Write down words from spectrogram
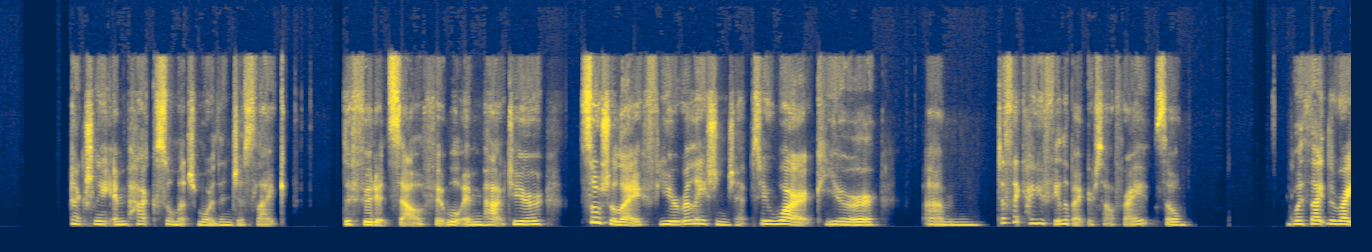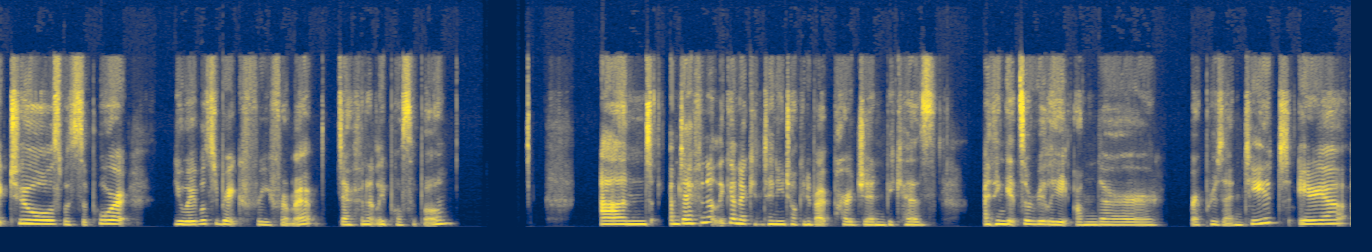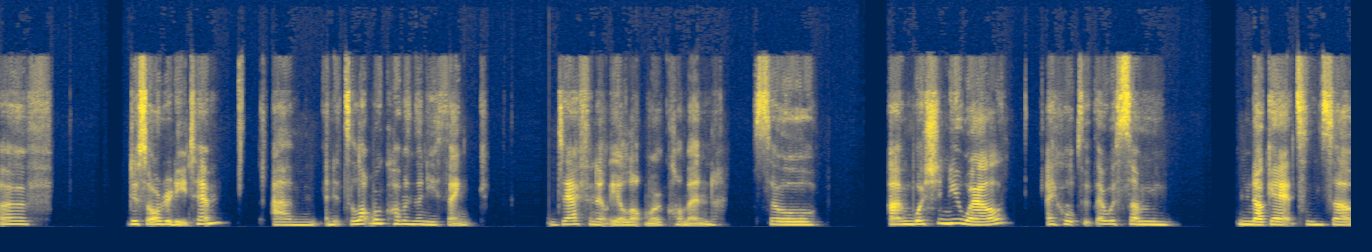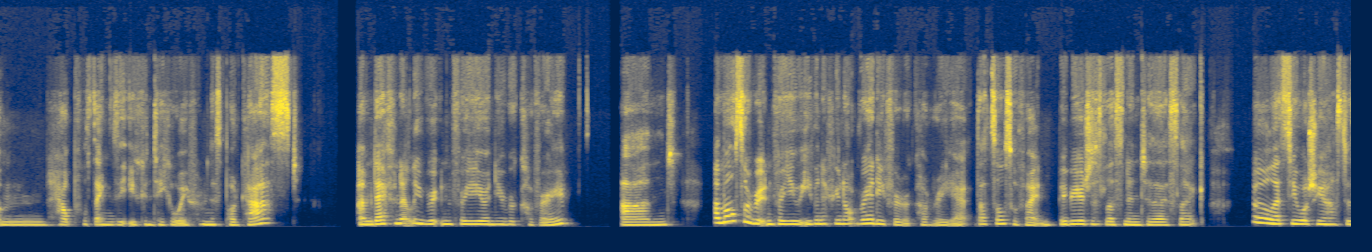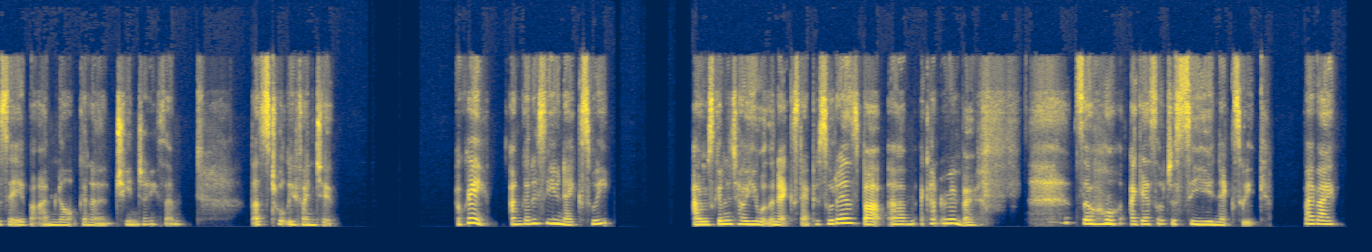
actually impacts so much more than just like the food itself. It will impact your social life, your relationships, your work, your um just like how you feel about yourself, right? So with like the right tools, with support, you're able to break free from it. Definitely possible. And I'm definitely going to continue talking about purging because I think it's a really underrepresented area of disordered eating. Um, and it's a lot more common than you think. Definitely a lot more common. So I'm wishing you well. I hope that there was some nuggets and some helpful things that you can take away from this podcast. I'm definitely rooting for you in your recovery. And I'm also rooting for you, even if you're not ready for recovery yet. That's also fine. Maybe you're just listening to this like, oh, let's see what she has to say, but I'm not going to change anything. That's totally fine too. Okay, I'm going to see you next week. I was going to tell you what the next episode is, but um, I can't remember. so I guess I'll just see you next week. Bye bye.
